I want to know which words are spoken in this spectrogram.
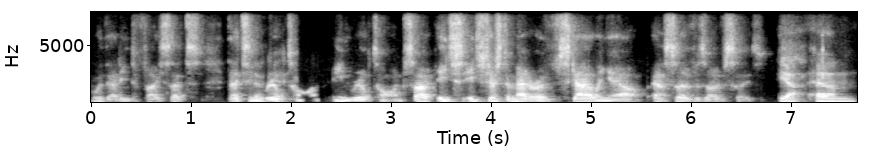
with that interface. That's that's in okay. real time in real time. So it's it's just a matter of scaling our our servers overseas. Yeah, um,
